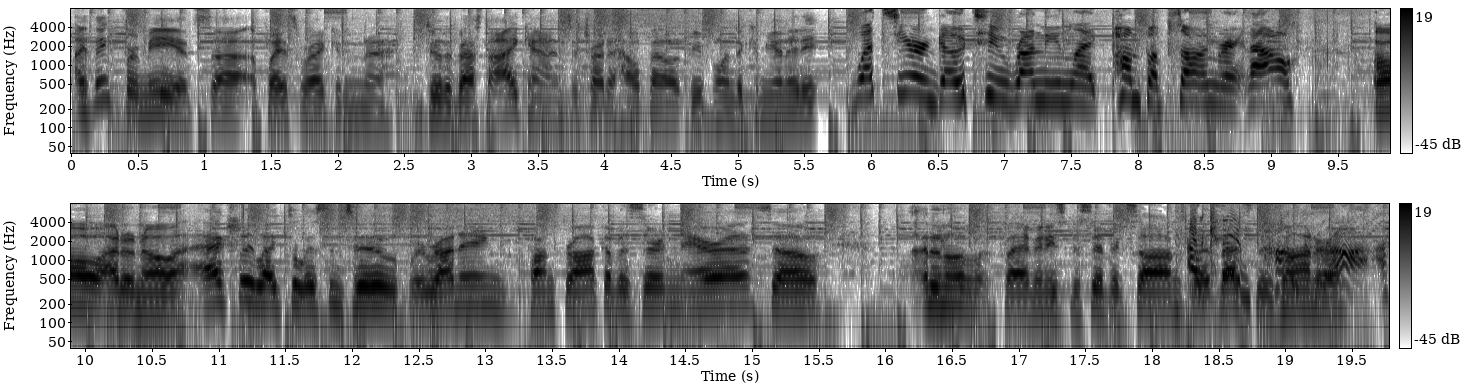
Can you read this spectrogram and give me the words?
I think for me, it's uh, a place where I can uh, do the best I can to try to help out people in the community. What's your go-to running like pump-up song right now? Oh, I don't know. I actually like to listen to, for running, punk rock of a certain era, so I don't know if I have any specific songs, but okay, that's the genre. Rock.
